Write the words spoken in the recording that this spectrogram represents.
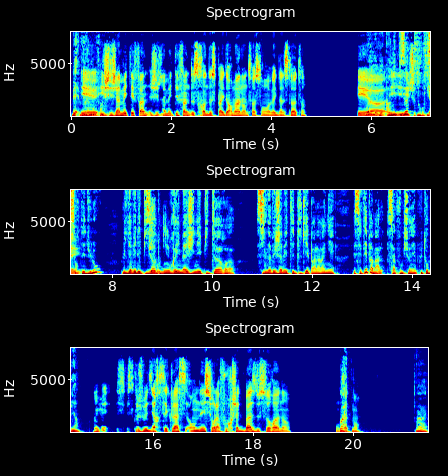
Mais et, j'ai jamais été fan, j'ai jamais été fan de ce run de Spider-Man, hein, de toute façon, avec Dan Slott. Et, il y avait un épisode qui, sortait du lot. Il y avait l'épisode où on réimaginait Peter s'il n'avait jamais été piqué par l'araignée. Et c'était pas mal, ça fonctionnait plutôt bien. Non mais ce que je veux dire, c'est que là, on est sur la fourchette basse de run, hein, concrètement. Ouais. ouais.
